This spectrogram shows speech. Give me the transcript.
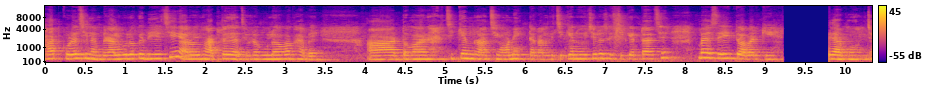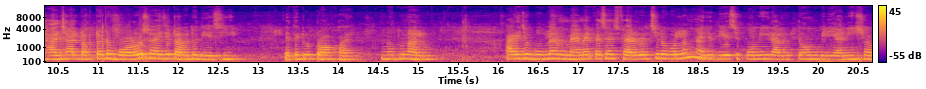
ভাত করেছিলাম, বিড়ালগুলোকে দিয়েছি। আর ওই ভাতটাই আছে ওটা বাবা খাবে। আর তোমার চিকেন আছে, অনেকটা, কালকে চিকেন হয়েছিল, সেই চিকেনটা আছে। ব্যাস, এই তো আবার কি। দেখো, ঝাল ঝাল টকটা একটু বড় সাইজে টমেটো দিয়েছি, যাতে একটু টক হয়, নতুন আলু। আর এই যে বুবলার ম্যামের কাছে আজ ফেয়ারওয়েল ছিল বললাম না, এই যে দিয়েছে পনির, আলুর দম, বিরিয়ানি, সব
